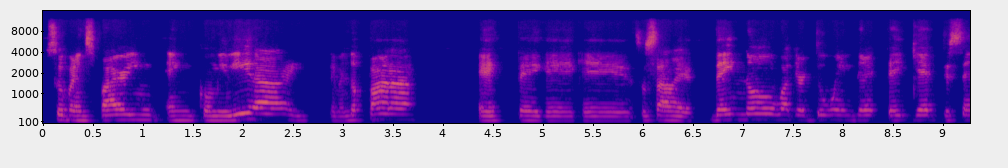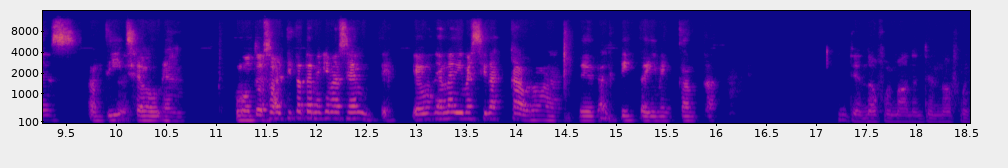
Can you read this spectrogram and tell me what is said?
súper inspiring en, con mi vida, y tremendos panas, este, que, que, tú sabes, they know what they're doing, they, they get the sense of detail, and como todos esos artistas también que me hacen, es una diversidad cabrona de, artistas y me encanta. Entiendo, formado, entiendo, fue.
